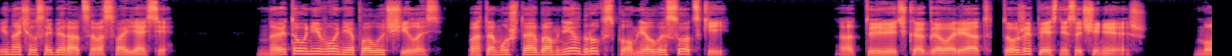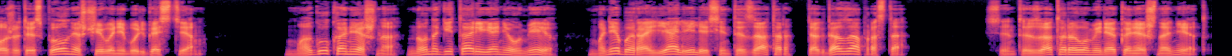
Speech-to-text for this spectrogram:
и начал собираться во свояси. Но это у него не получилось, потому что обо мне вдруг вспомнил Высоцкий. «А ты ведь, как говорят, тоже песни сочиняешь? Может, исполнишь чего-нибудь гостям?» «Могу, конечно, но на гитаре я не умею. Мне бы рояль или синтезатор, тогда запросто. Синтезатора у меня, конечно, нет.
